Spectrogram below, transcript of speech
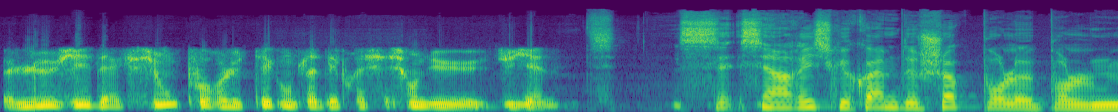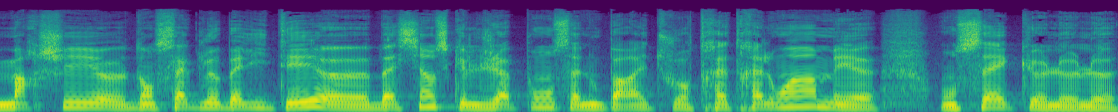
leviers d'action pour lutter contre la dépréciation du yen. C'est un risque quand même de choc pour le, pour le marché euh, dans sa globalité, euh, Bastien, parce que le Japon, ça nous paraît toujours très très loin, mais euh, on sait que le, le,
